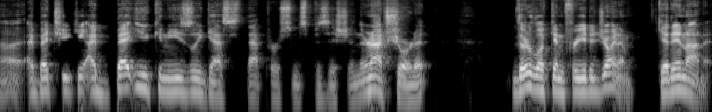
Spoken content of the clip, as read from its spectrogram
Uh, I bet you can. I bet you can easily guess that person's position. They're not short it. They're looking for you to join them. Get in on it.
